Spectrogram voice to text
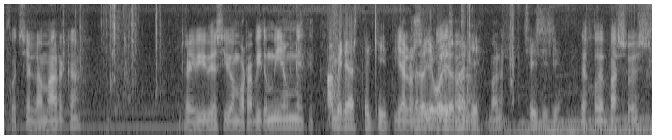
El coche en la marca. Revives y vamos rápido. Mira, un mes. Ah, mira este kit. Ya Me lo lo sé, llevo yo, ahora, ¿Vale? Sí, sí, sí. Dejo de paso esto.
